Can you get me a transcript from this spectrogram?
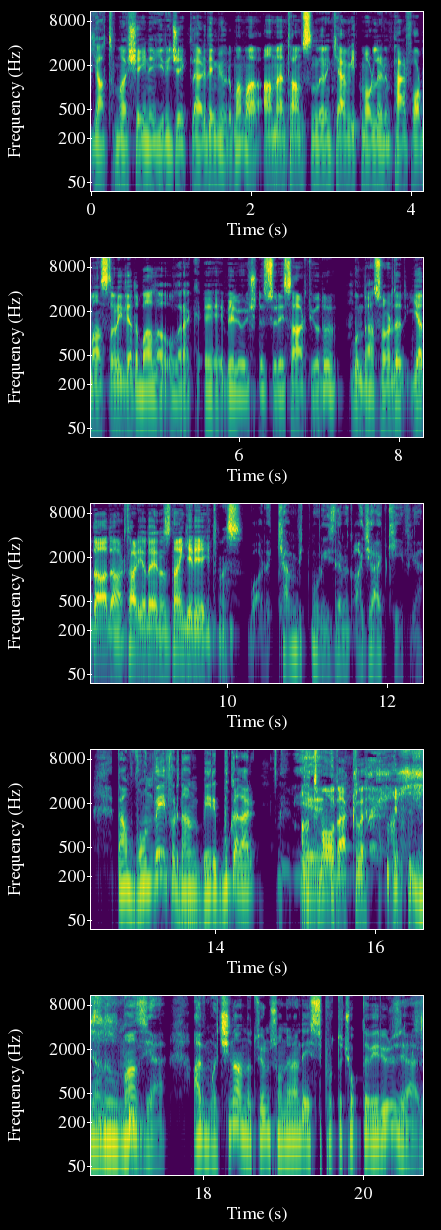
yatma şeyine girecekler demiyorum ama Amen Thompson'ların, Ken Whitmore'ların performanslarıyla da bağlı olarak e, belli ölçüde süresi artıyordu. Bundan sonra da ya daha da artar ya da en azından geriye gitmez. Bu arada Ken Whitmore'u izlemek acayip keyifli ya. Ben Von Wafer'dan beri bu kadar Atma e, odaklı. Abi inanılmaz ya. Abi maçını anlatıyorum. Son dönemde Esport'ta çok da veriyoruz ya abi.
